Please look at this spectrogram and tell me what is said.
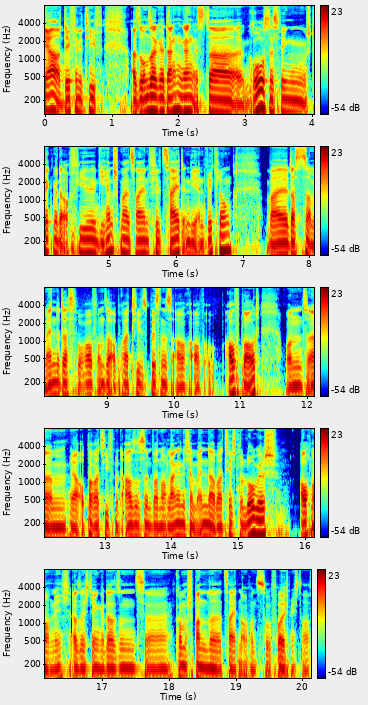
Ja, definitiv. Also unser Gedankengang ist da groß, deswegen stecken wir da auch viel Gehirnschmalz rein, viel Zeit in die Entwicklung, weil das ist am Ende das, worauf unser operatives Business auch auf, aufbaut. Und ähm, ja, operativ mit Asus sind wir noch lange nicht am Ende, aber technologisch auch noch nicht. Also ich denke, da sind äh, kommen spannende Zeiten auf uns zu. Freue ich mich drauf.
